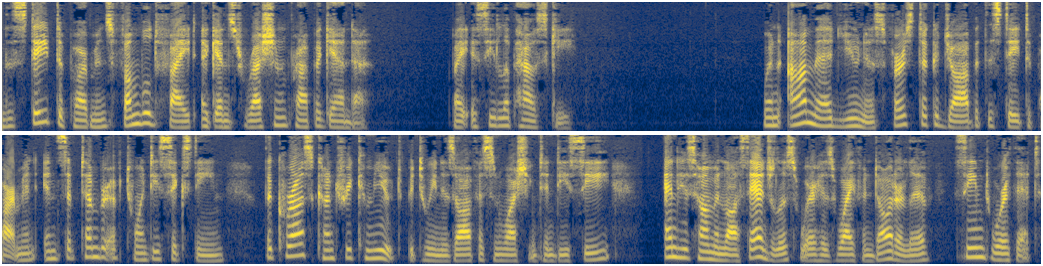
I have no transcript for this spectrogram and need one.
The State Department's Fumbled Fight Against Russian Propaganda by Issie Lapowsky. When Ahmed Younis first took a job at the State Department in September of 2016, the cross country commute between his office in Washington, D.C., and his home in Los Angeles, where his wife and daughter live, seemed worth it.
